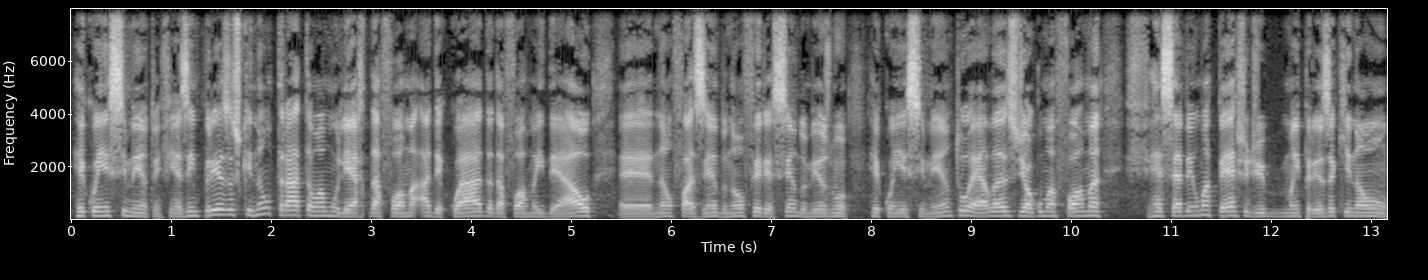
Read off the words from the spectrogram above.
reconhecimento. Enfim, as empresas que não tratam a mulher da forma adequada, da forma ideal, é, não fazendo, não oferecendo mesmo reconhecimento, elas de alguma forma recebem uma peste de uma empresa que não,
